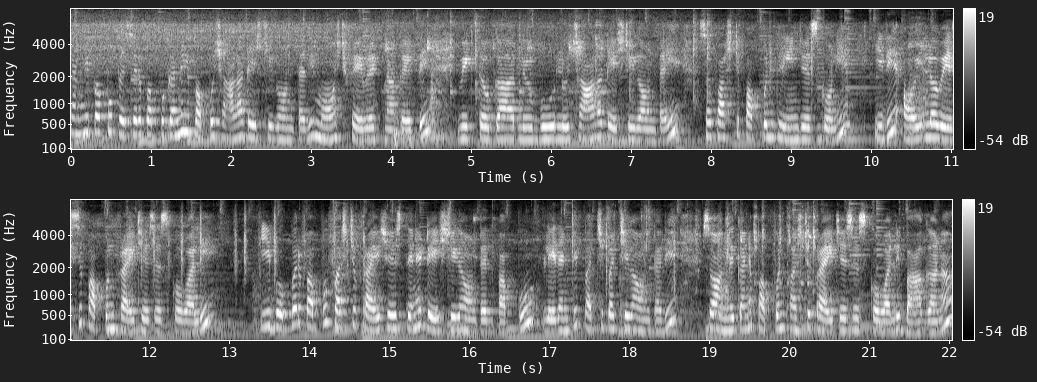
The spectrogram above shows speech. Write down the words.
కందిపప్పు పెసరపప్పు కన్నా ఈ పప్పు చాలా టేస్టీగా ఉంటుంది. మోస్ట్ ఫేవరెట్ నాకైతే. వీటితో గారెలు బూర్లు చాలా టేస్టీగా ఉంటాయి. సో ఫస్ట్ పప్పుని క్లీన్ చేసుకొని ఇది ఆయిల్లో వేసి పప్పుని ఫ్రై చేసేసుకోవాలి. ఈ బొబ్బరి పప్పు ఫస్ట్ ఫ్రై చేస్తేనే టేస్టీగా ఉంటుంది పప్పు. లేదంటే పచ్చి పచ్చిగా ఉంటుంది. సో అందుకని పప్పుని ఫస్ట్ ఫ్రై చేసేసుకోవాలి బాగాన.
